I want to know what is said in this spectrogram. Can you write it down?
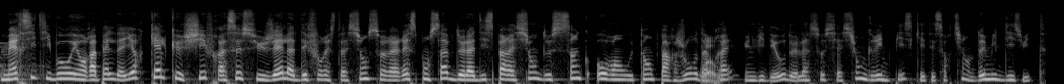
Merci Thibault et on rappelle d'ailleurs quelques chiffres à ce sujet. La déforestation serait responsable de la disparition de 5 orang-outans par jour d'après une vidéo de l'association Greenpeace qui était sortie en 2018.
